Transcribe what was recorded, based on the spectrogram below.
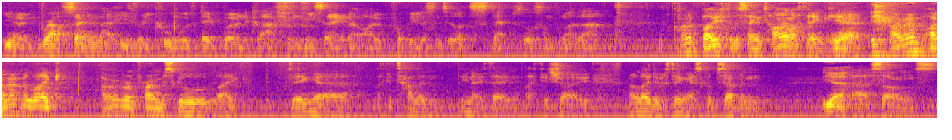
you know, Ralph saying that he's really cool with David Bowie and the Clash, and me saying that I would probably listen to like Steps or something like that. Kind of both at the same time, I think. Yeah, I remember. I remember like I remember in primary school, like doing a like a talent, you know, thing, like a show. And a load of us doing S Club Seven Yeah. uh, songs.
